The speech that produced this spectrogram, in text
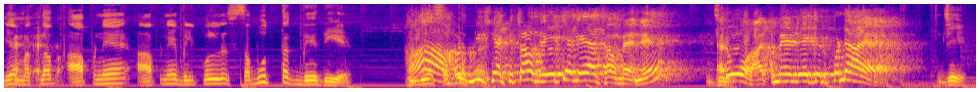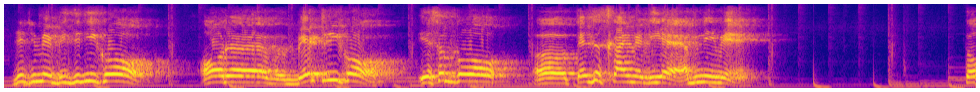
ये मतलब आपने आपने बिल्कुल सबूत तक दे दिए। हाँ किताब लेके गया था मैंने अरे वो हाथ में लेकर पढ़ा है। जी। जिसमें बिजली को और बैटरी को ये सबको तेजस काय में लिया है अग्नि में। तो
